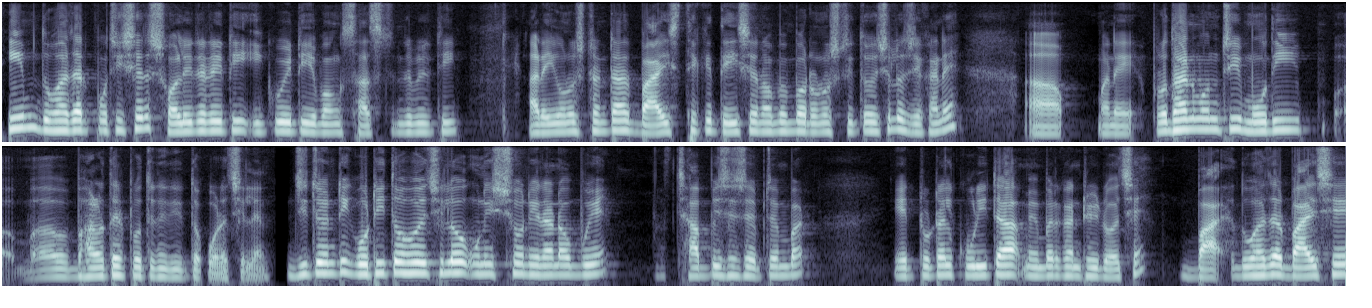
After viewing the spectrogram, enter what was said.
থিম দু হাজার পঁচিশের সলিডারিটি ইকুইটি এবং সাস্টেনেবিলিটি আর এই অনুষ্ঠানটা বাইশ থেকে তেইশে নভেম্বর অনুষ্ঠিত হয়েছিল, যেখানে মানে প্রধানমন্ত্রী মোদি ভারতের প্রতিনিধিত্ব করেছিলেন। জি টোয়েন্টি গঠিত হয়েছিল উনিশশো নিরানব্বইয়ে ছাব্বিশে সেপ্টেম্বর। এর টোটাল কুড়িটা মেম্বার কান্ট্রি রয়েছে। বা দু হাজার বাইশে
